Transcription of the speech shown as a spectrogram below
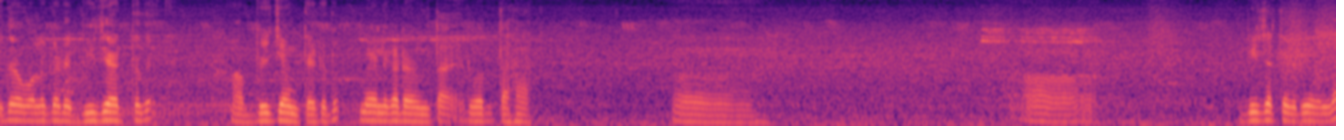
ಇದರ ಒಳಗಡೆ ಬೀಜ ಇರ್ತದೆ. ಆ ಬೀಜವನ್ನು ತೆಗೆದು ಮೇಲುಗಡೆ ಅಂತ ಇರುವಂತಹ ಬೀಜ ತೆಗೆದಿರಲ್ಲ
